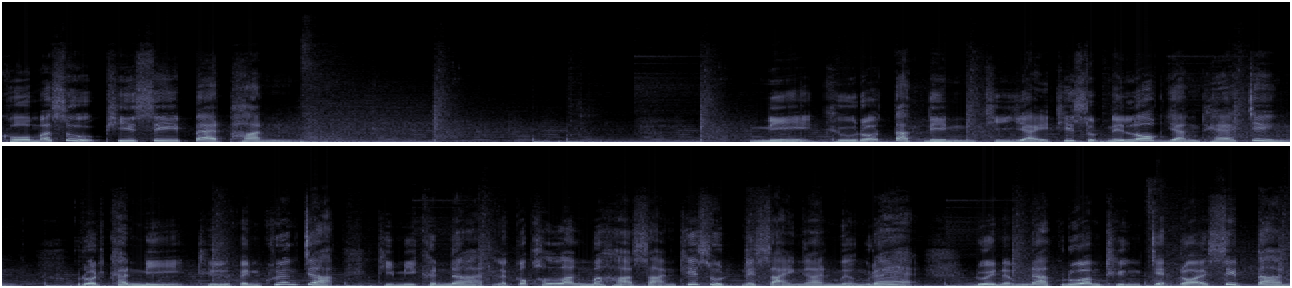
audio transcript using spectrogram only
โคมัสุ PC 8000นี่คือรถตักดินที่ใหญ่ที่สุดในโลกอย่างแท้จริง รถคันนี้ถือเป็นเครื่องจักรที่มีขนาดและก็พลังมหาศาลที่สุดในสายงานเหมืองแร่ ด้วยน้ำหนักรวมถึง 710 ตัน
